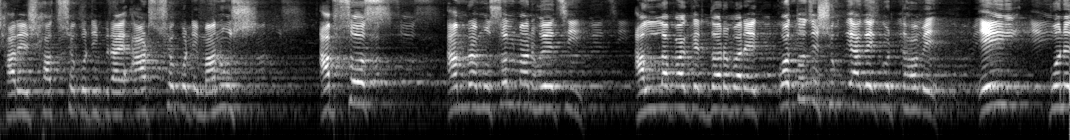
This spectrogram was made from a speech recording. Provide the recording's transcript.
সাড়ে সাতশো কোটি, প্রায় আটশো কোটি মানুষ। আফসোস, আমরা মুসলমান হয়েছি। আল্লাহ পাকের দরবারে কত যে শুক্রিয়া আদায় করতে হবে। এই পৌনে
